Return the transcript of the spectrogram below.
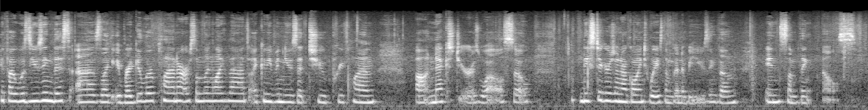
If I was using this as like a regular planner or something like that I could even use it to pre-plan uh, next year as well so these stickers are not going to waste I'm going to be using them in something else.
